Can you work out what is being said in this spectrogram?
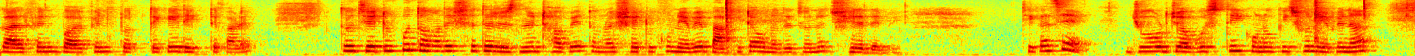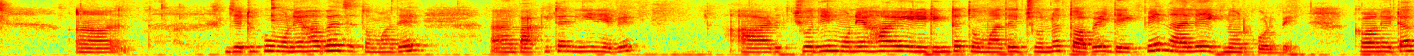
গার্লফ্রেন্ড বয়ফ্রেন্ড প্রত্যেকেই দেখতে পারে। তো যেটুকু তোমাদের সাথে রেজনেট হবে, তোমরা সেটুকু নেবে, বাকিটা ওনাদের জন্য ছেড়ে দেবে। ঠিক আছে? জোর জবস্তি কোনো কিছু নেবে না। যেটুকু মনে হবে যে তোমাদের বাকিটা নিয়ে নেবে। আর যদি মনে হয় এই রিডিংটা তোমাদের জন্য, তবেই দেখবে, নাহলে ইগনোর করবে। কারণ এটা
